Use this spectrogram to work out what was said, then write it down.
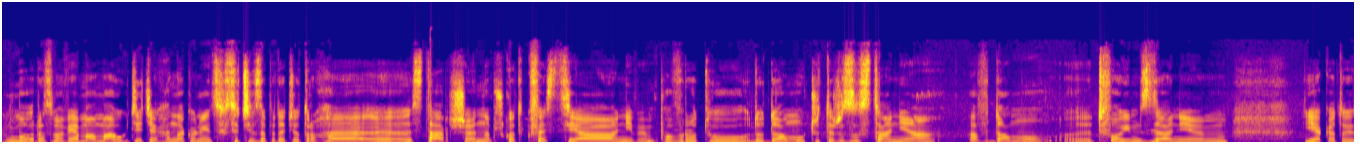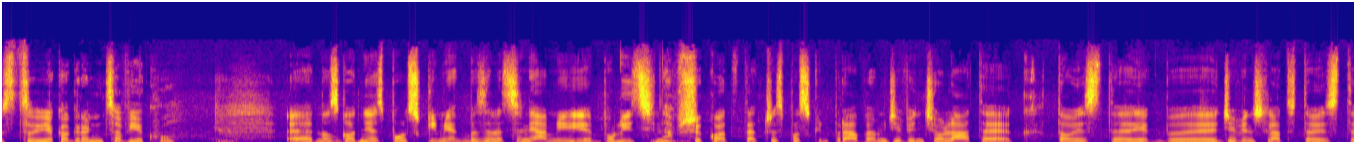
Rozmawiamy o małych dzieciach, a na koniec chcę cię zapytać o trochę e, starsze. Na przykład kwestia, nie wiem, powrotu do domu, czy też zostania w domu. E, Twoim zdaniem, jaka to jest, jaka granica wieku? E, No, zgodnie z polskimi jakby zaleceniami e, policji na przykład, tak, czy z polskim prawem, dziewięciolatek to jest e, jakby, dziewięć lat to jest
